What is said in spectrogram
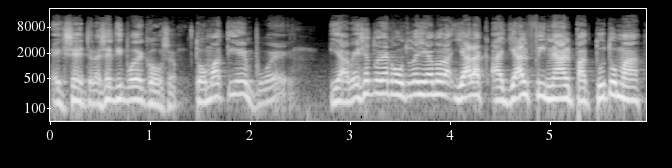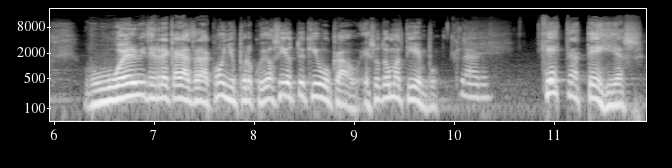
etcétera, ese tipo de cosas. Toma tiempo, eh. Y a veces todavía cuando tú estás llegando la- ya, la- allá al final para tú tomar, vuelve y te recae atrás, coño, pero cuidado si yo estoy equivocado. Eso toma tiempo. Claro. ¿Qué estrategias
